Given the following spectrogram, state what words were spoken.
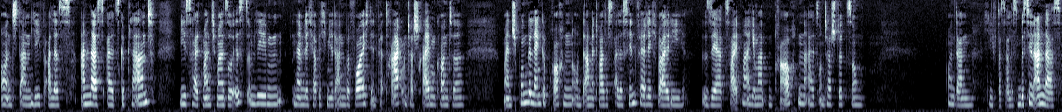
und dann lief alles anders als geplant wie es halt manchmal so ist im Leben. Nämlich habe ich mir dann, bevor ich den Vertrag unterschreiben konnte, mein Sprunggelenk gebrochen und damit war das alles hinfällig, weil die sehr zeitnah jemanden brauchten als Unterstützung. Und dann lief das alles ein bisschen anders.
